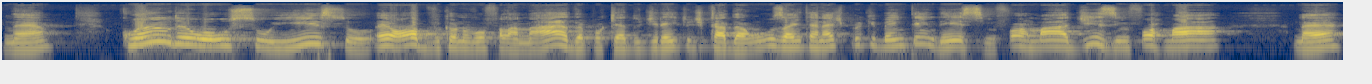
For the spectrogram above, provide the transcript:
né? Quando eu ouço isso, é óbvio que eu não vou falar nada, porque é do direito de cada um usar a internet para o que bem entender, se informar, desinformar, né?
